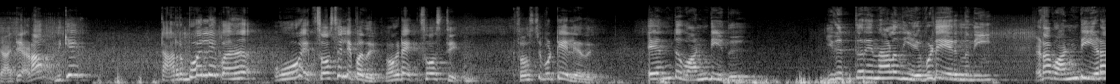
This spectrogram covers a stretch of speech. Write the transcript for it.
ചാറ്റ് എടാ നിക്കേ. ടർബോ അല്ലേ ഇപ്പൊ? ഓ എക്സോസ്റ്റ് അല്ലേ ഇപ്പം അത്? നോക്കട്ടെ എക്സോസ്റ്റ് എക്സോസ്റ്റ് പൊട്ടിയല്ലേ അത്? എന്ത് വണ്ടി ഇത്? ഇത് ഇത്രയും നാൾ നീ എവിടെയായിരുന്നു നീ? എടാ വണ്ടി എടാ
